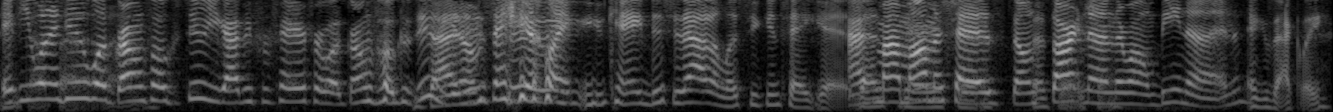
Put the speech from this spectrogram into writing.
If you want to do what grown folks do, you gotta be prepared for what grown folks do. That you know what I'm saying? true. Like, you, can't dish it out unless you can take it. as That's my mama true. says, don't That's start none, true. there won't be none. Exactly.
